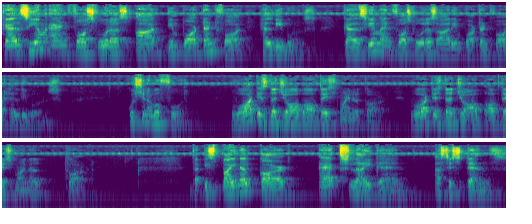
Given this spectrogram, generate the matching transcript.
Calcium and phosphorus are important for healthy bones. Calcium and phosphorus are important for healthy bones. Question number 4. What is the job of the spinal cord? What is the job of the spinal cord? The spinal cord acts like an assistance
